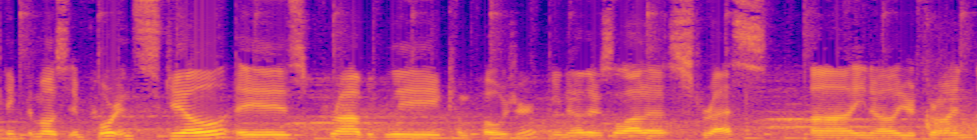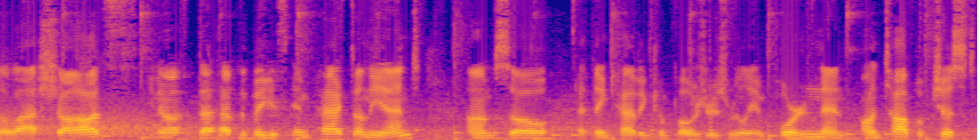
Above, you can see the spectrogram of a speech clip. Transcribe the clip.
I think the most important skill is probably composure. You know, there's a lot of stress. Uh, you know, you're throwing the last shots, you know, that have the biggest impact on the end. Um, so I think having composure is really important. And on top of just,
